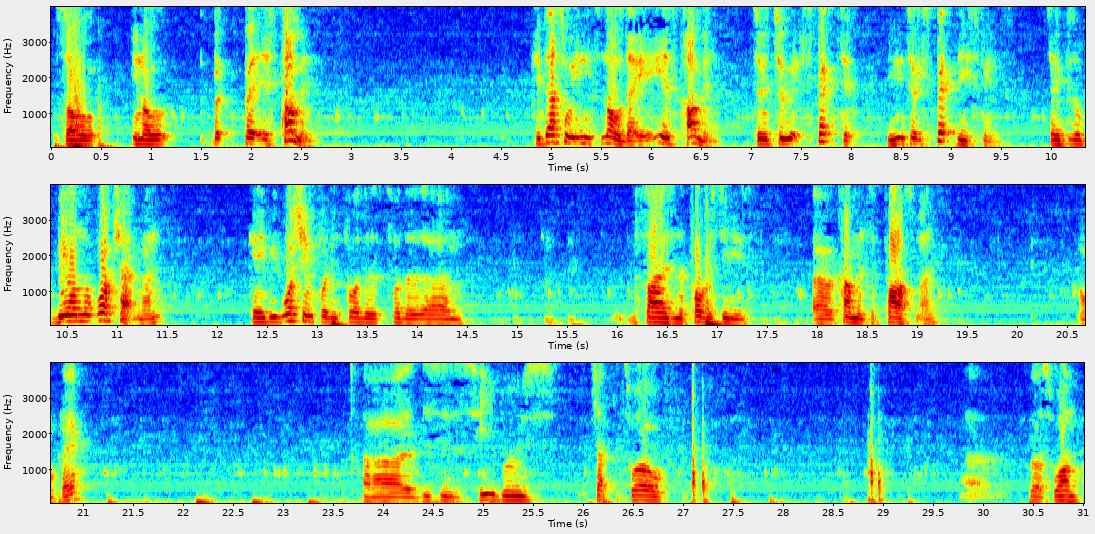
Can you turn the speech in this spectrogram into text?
So you know, but but it's coming. Okay, that's what you need to know that it is coming. To to expect it, you need to expect these things. So be on the watch out, man. Okay, be watching for the, for the for the, um, the signs and the prophecies uh, coming to pass, man. Okay. Uh, this is Hebrews chapter twelve, uh, verse one.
